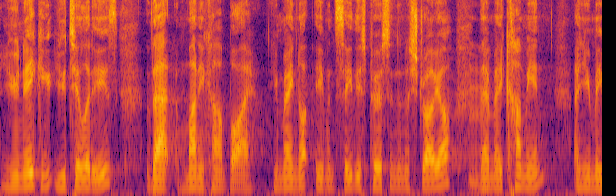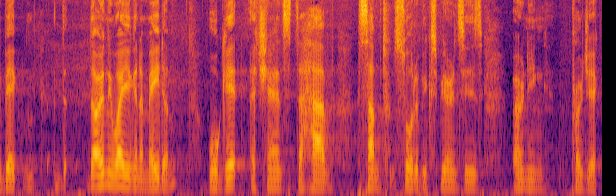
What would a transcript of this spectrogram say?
unique utilities that money can't buy. You may not even see this person in Australia. They may come in, and you may be the, only way you're going to meet them or get a chance to have some t- sort of experience is owning Project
